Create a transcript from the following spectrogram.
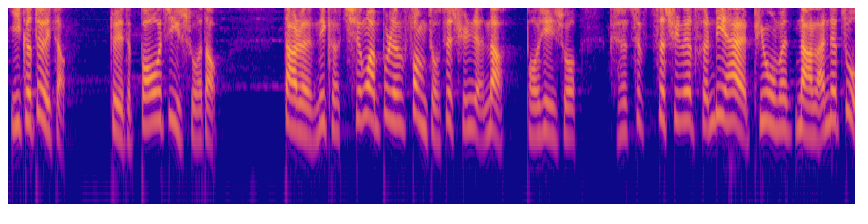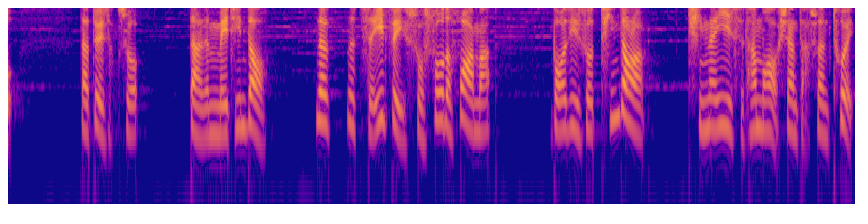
一个队长对着包进说道：“大人，你可千万不能放走这群人呐、！”包进说：“可是这这群人很厉害，凭我们哪拦得住？”那队长说。大人没听到那那贼匪所说的话吗？包进说听到了，听那意思，他们好像打算退。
